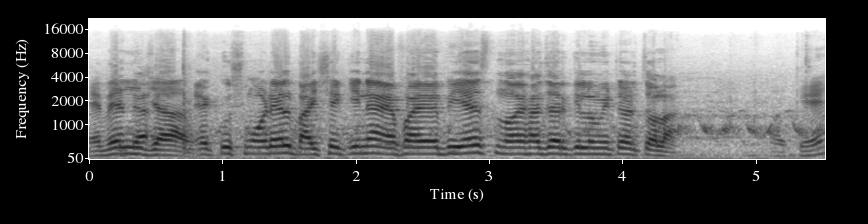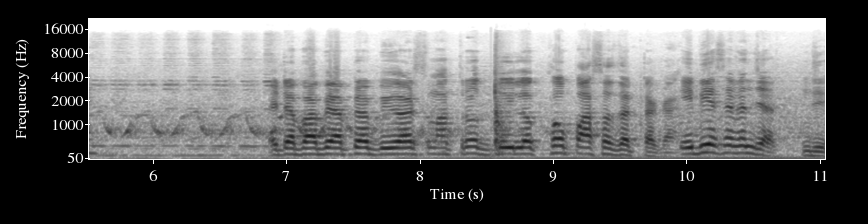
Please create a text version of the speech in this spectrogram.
অ্যাভেঞ্জার একুশ মডেল বাইশে কিনা এফআইএবিএস নয় হাজার কিলোমিটার চলা। ওকে। এটা পাবে আপনার ভিউয়ার্স মাত্র দুই লক্ষ পাঁচ হাজার টাকা এবিএস অ্যাভেঞ্জার জি।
